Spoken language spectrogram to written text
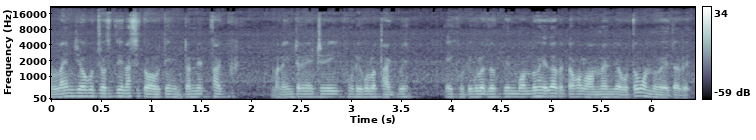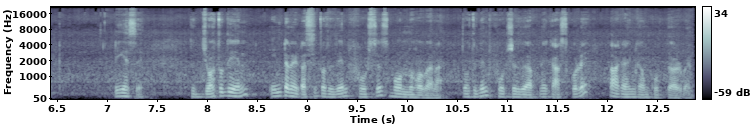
অনলাইন জগৎ যতদিন আছে ততদিন ইন্টারনেট থাকবে মানে ইন্টারনেটের এই খুঁটিগুলো থাকবে। এই খুঁটিগুলো যতদিন বন্ধ হয়ে যাবে তখন অনলাইন জগৎও বন্ধ হয়ে যাবে। ঠিক আছে? তো যতদিন ইন্টারনেট আছে ততদিন ফোর্সেস বন্ধ হবে না। ততদিন ফোর্সেসে আপনি কাজ করে টাকা ইনকাম করতে পারবেন।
